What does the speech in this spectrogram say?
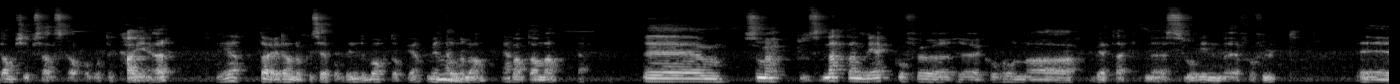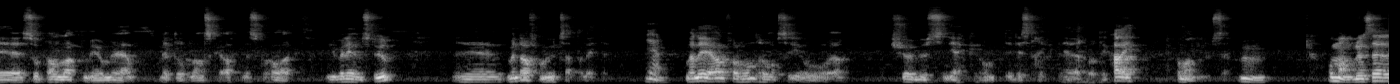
Dampskipsselskap å gå til kai her. Ja. Det er den dere ser på bildet bak dere. Midthordland, Ja. blant annet. Ja. Eh, som er nett en uke før koronavedtektene slo inn for fullt, eh, så planlagte vi jo med Midthordlandske at vi skulle ha et jubileumstur. Eh, men det får vi utsette litt. Ja. Men det er iallfall 100 år siden eh, sjøbussen gikk rundt i distriktet her og til kai på Mandelhuset. Mm. Og Mandelhuset,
